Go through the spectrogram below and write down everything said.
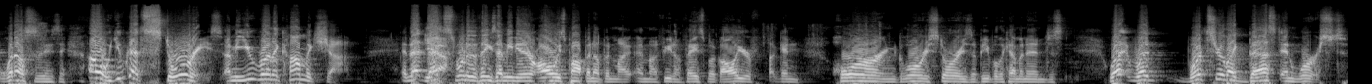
what- else is he say? Oh, you've got stories. I mean, you run a comic shop, and that that's one of the things. I mean, they're always popping up in my in my feed on Facebook. All your fucking horror and glory stories of people that coming in. Just what what what's your like best and worst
